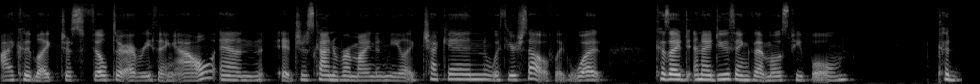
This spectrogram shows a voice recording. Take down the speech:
i could like just filter everything out and it just kind of reminded me like check in with yourself like what because i and i do think that most people could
